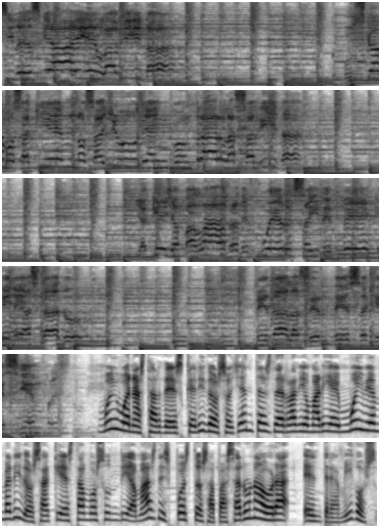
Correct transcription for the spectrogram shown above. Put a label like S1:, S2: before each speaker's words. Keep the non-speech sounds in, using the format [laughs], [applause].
S1: Difíciles que hay en la vida. Buscamos a quien nos ayude a encontrar la salida. Y aquella palabra de fuerza y de fe que me has dado, me da la certeza que siempre...
S2: Muy buenas tardes, queridos oyentes de Radio María, y muy bienvenidos. Aquí estamos un día más dispuestos a pasar una hora entre amigos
